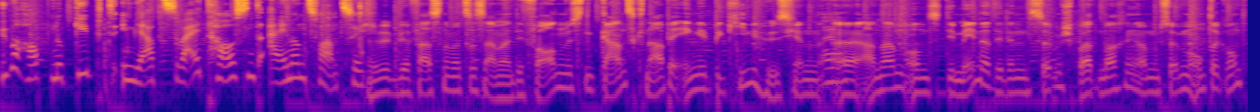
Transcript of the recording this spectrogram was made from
überhaupt noch gibt im Jahr 2021. Wir wir fassen nochmal zusammen. Die Frauen müssen ganz knappe, enge Bikinihöschen Ja. äh, anhaben und die Männer, die denselben Sport machen, am selben Untergrund,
